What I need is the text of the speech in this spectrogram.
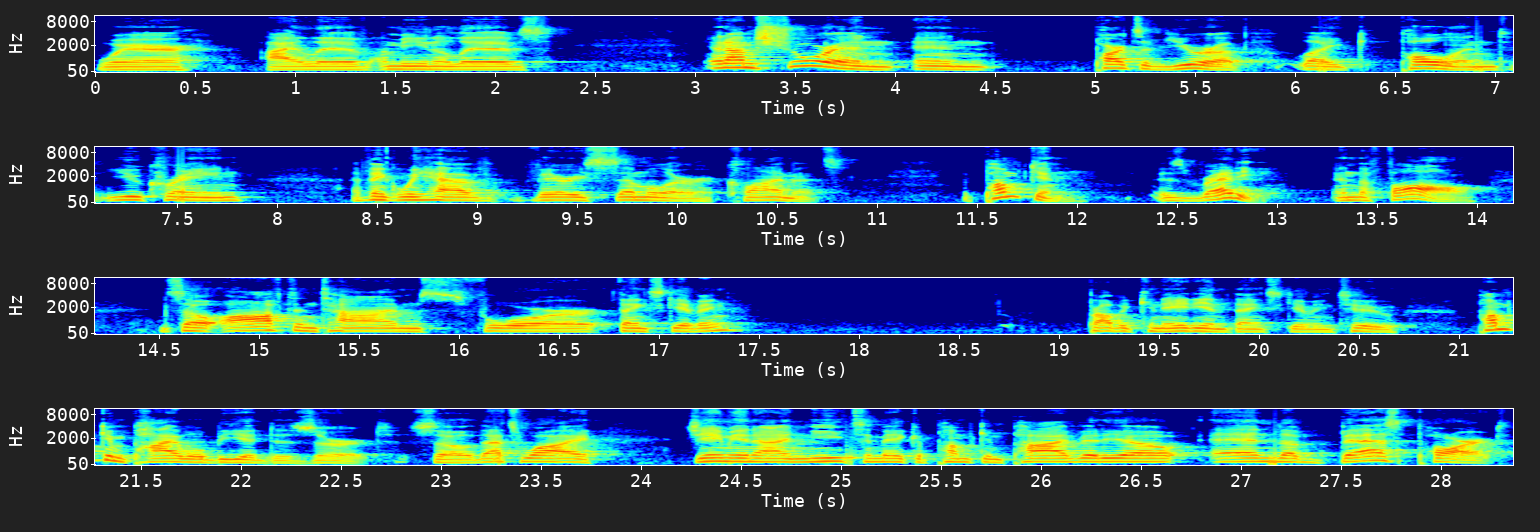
where I live, Amina lives, and I'm sure in in parts of Europe like Poland, Ukraine, I think we have very similar climates. The pumpkin is ready in the fall. And so oftentimes for Thanksgiving, probably Canadian Thanksgiving too, pumpkin pie will be a dessert. So that's why Jamie and I need to make a pumpkin pie video. And the best part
